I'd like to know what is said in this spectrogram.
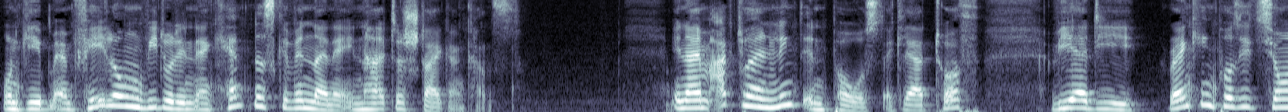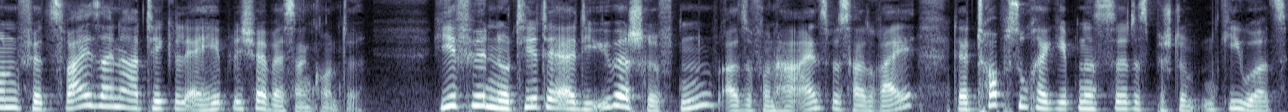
und geben Empfehlungen, wie du den Erkenntnisgewinn deiner Inhalte steigern kannst. In einem aktuellen LinkedIn-Post erklärt Toth, wie er die Ranking-Positionen für zwei seiner Artikel erheblich verbessern konnte. Hierfür notierte er die Überschriften, also von H1 bis H3, der Top-Suchergebnisse des bestimmten Keywords.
